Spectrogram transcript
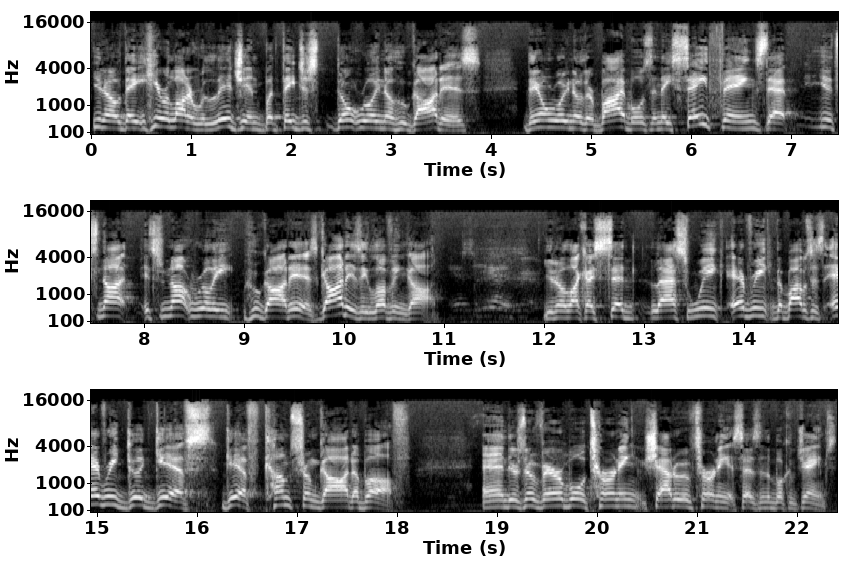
you know, they hear a lot of religion, but they just don't really know who God is. They don't really know their Bibles, and they say things that it's not, it's not really who God is. God is a loving God. Yes, he is. You know, like I said last week, every the Bible says every good gift gift comes from God above. And there's no variable turning, shadow of turning, it says in the book of James.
